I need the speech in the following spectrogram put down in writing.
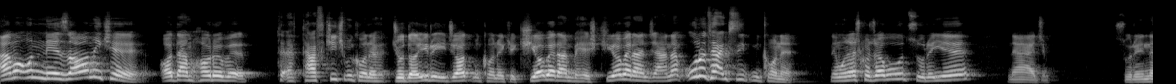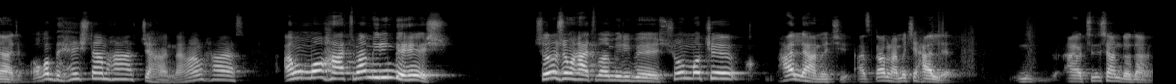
اما اون نظامی که آدم ها رو به تفکیک می‌کنه جدایی رو ایجاد می‌کنه که کیا برن بهش کیا برن جهنم اونو تکذیب می‌کنه. نمونهش کجا بود؟ سوره نجم. سوره نجم. آقا بهشت هم هست جهنم هم هست. اما ما حتما میریم بهش چرا شما حتما میری بهش چون ما که حل همه چی. از قبل همه چی حله. چیزش هم دادن.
